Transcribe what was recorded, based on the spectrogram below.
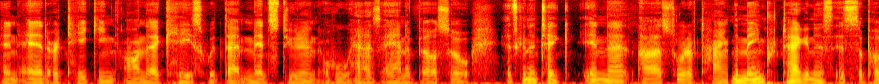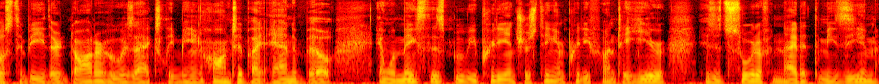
and Ed are taking on that case with that med student who has Annabelle. So it's going to take in that uh, sort of time. The main protagonist is supposed to be their daughter who is actually being haunted by Annabelle. And what makes this movie pretty interesting and pretty fun to hear is it's sort of a night at the museum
